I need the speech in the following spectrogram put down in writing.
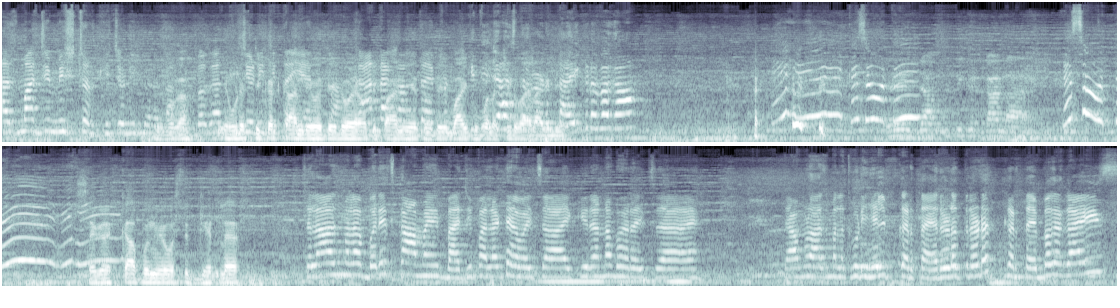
आज माझे मिस्टर खिचडी करत बघा, आहेत. बघा एवढे खिचडीची तिखट तयारी कांदे होते. डोळ्यावरती कांदा पाणी येत होते, पण बायको किती मला जास्त चिडवायला लागली. करताय. इकडे बघा. कसं कसं सगळं कापून व्यवस्थित घेतलं. चला आज मला बरेच काम आहेत. भाजीपाला ठेवायचा आहे किराणा भरायचा आहे त्यामुळे आज मला थोडी हेल्प करताय. रडत रडत करताय. बघा गाईस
